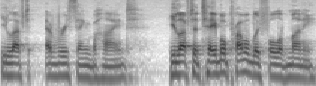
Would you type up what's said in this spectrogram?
He left everything behind. He left a table probably full of money.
